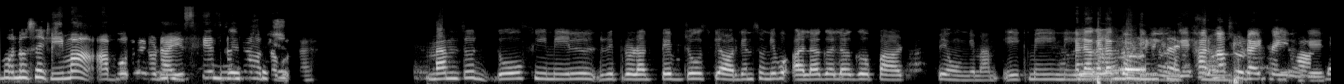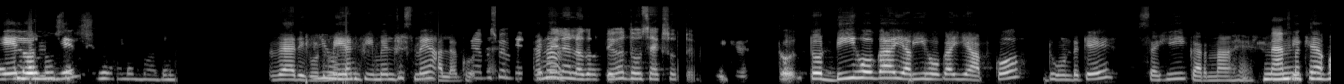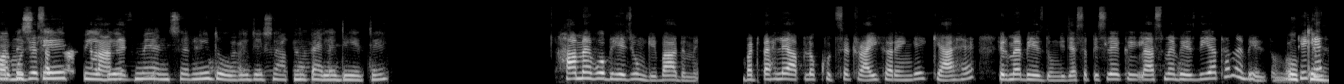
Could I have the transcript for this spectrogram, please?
मोनोसेक्स आप बोल रहे हो डाइसियस का क्या मतलब होता है? मैम जो दो फीमेल रिप्रोडक्टिव जो उसके ऑर्गन्स होंगे वो अलग अलग पार्ट पे होंगे मैम। एक में ही नहीं अलग अलग बॉडी में होंगे। हर्माफ्रोडाइट नहीं होंगे। मेल और female very good male and female जिसमें अलग होता है ना? अलग होते हैं दो सेक्स होते हैं। ठीक है। तो तो डी होगा या बी होगा ये आपको ढूंढ के सही करना है। मैम ठीक है और मुझे इसके पीडीएफ में आंसर नहीं दोगे जैसे आपने पहले दिए थे। हाँ मैं वो भेजूँगी बाद में बट पहले आप लोग खुद से ट्राई करेंगे क्या है फिर मैं भेज दूँगी। जैसे पिछले क्लास में भेज दिया था मैं भेज दूँगी ठीक है?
